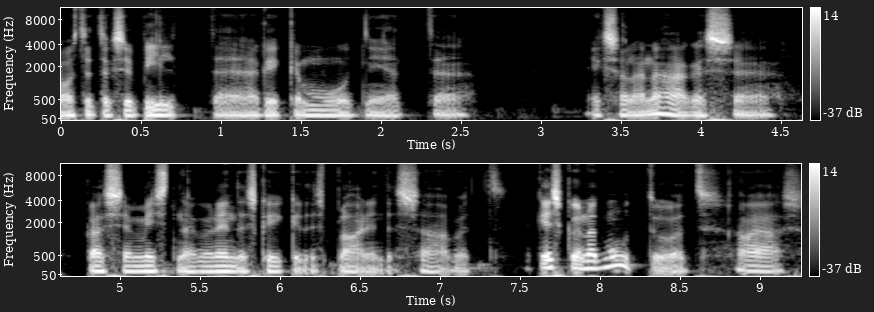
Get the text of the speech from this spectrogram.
ostetakse pilte ja kõike muud, nii et eh, eks ole näha, kas, kas ja mis nagu nendest kõikidest plaanidest saab, et keskkonnad muutuvad ajas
